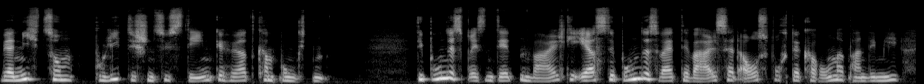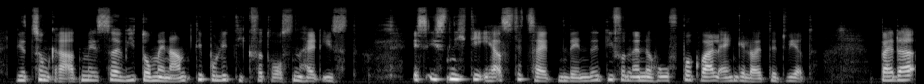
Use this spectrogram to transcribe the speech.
Wer nicht zum politischen System gehört, kann punkten. Die Bundespräsidentenwahl, die erste bundesweite Wahl seit Ausbruch der Corona-Pandemie, wird zum Gradmesser, wie dominant die Politikverdrossenheit ist. Es ist nicht die erste Zeitenwende, die von einer Hofburgwahl eingeläutet wird. Bei der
